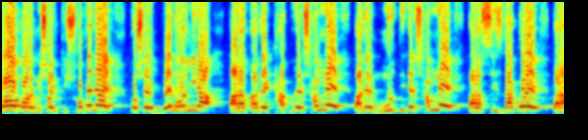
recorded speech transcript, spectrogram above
চপর বিষয়টি সঁপে দেয়? তো সেই বেধর্মীরা, তারা তাদের ঠাকুরের সামনে, তাদের মূর্তিদের সামনে, তারা সিজদা করে, তারা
